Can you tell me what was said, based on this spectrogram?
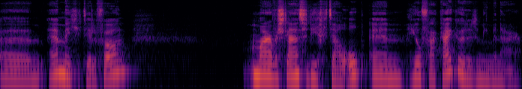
um, hè, met je telefoon. Maar we slaan ze digitaal op en heel vaak kijken we er niet meer naar.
